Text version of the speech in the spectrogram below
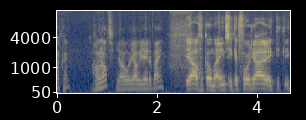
Oké. Ronald, jouw, jouw idee daarbij? Ja, volkomen eens. Ik heb vorig jaar, ik, ik, ik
